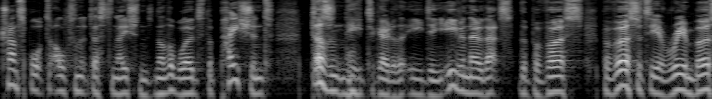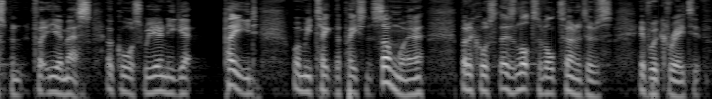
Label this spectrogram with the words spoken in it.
transport to alternate destinations. In other words, the patient doesn't need to go to the ED, even though that's the perverse perversity of reimbursement for EMS. Of course, we only get paid when we take the patient somewhere, but of course, there's lots of alternatives if we're creative.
